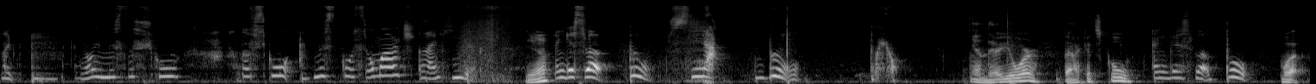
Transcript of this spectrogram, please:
Like, I really miss this school. I love school. I miss school so much, and I'm here. Yeah? And guess what? Boom, snap, boom. And there you were, back at school. And guess what? Boom. What?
